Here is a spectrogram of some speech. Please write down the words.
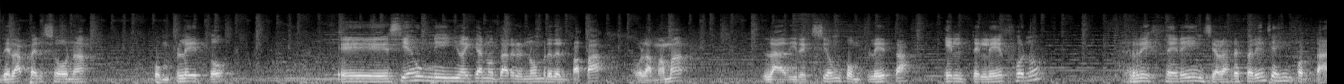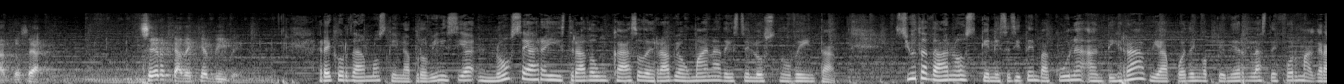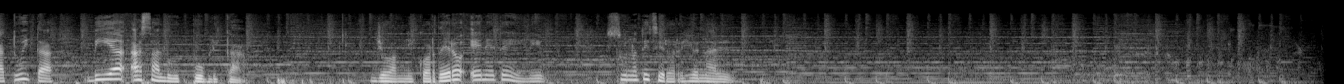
de la persona completo. Eh, si es un niño hay que anotar el nombre del papá o la mamá, la dirección completa, el teléfono, referencia. La referencia es importante, o sea, cerca de qué vive. Recordamos que en la provincia no se ha registrado un caso de rabia humana desde los 90. Ciudadanos que necesiten vacuna antirrabia pueden obtenerlas de forma gratuita vía a salud pública. Cordero, NTN, su noticiero regional.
